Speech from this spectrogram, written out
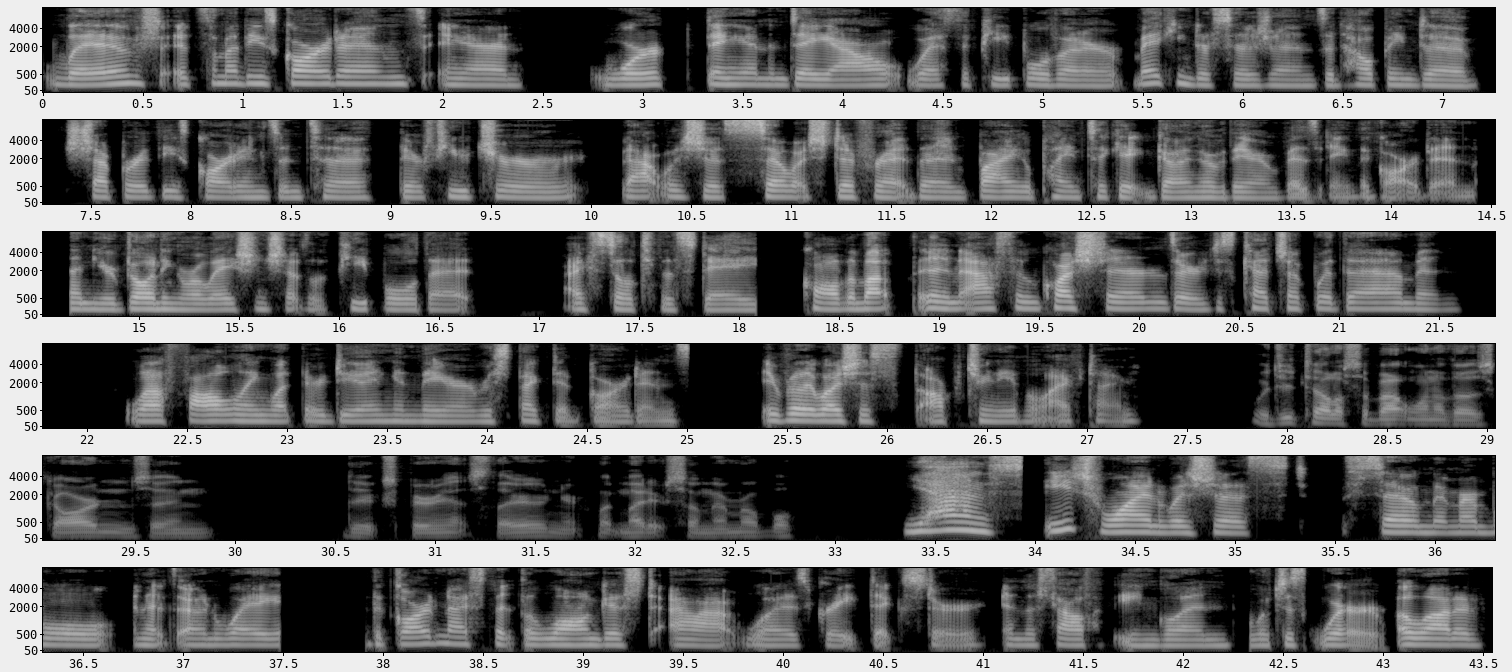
live at some of these gardens and work day in and day out with the people that are making decisions and helping to shepherd these gardens into their future. That was just so much different than buying a plane ticket going over there and visiting the garden. And you're building relationships with people that I still to this day call them up and ask them questions or just catch up with them and while following what they're doing in their respective gardens. It really was just the opportunity of a lifetime. Would you tell us about one of those gardens and the experience there and your, what made it so memorable? Yes, each one was just so memorable in its own way. The garden I spent the longest at was Great Dixter in the south of England, which is where a lot of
